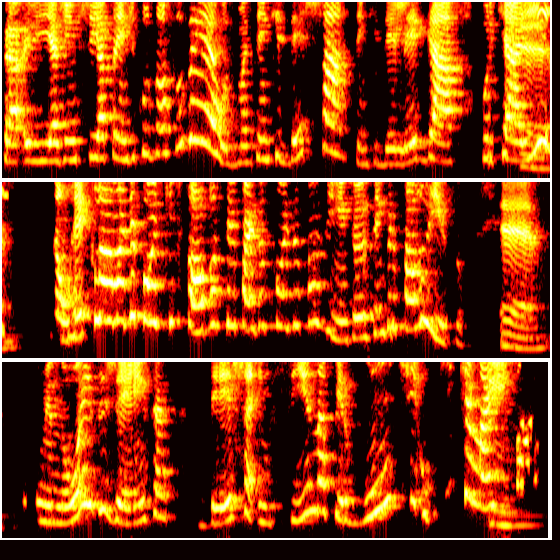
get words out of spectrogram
Pra, e a gente aprende com os nossos erros, mas tem que deixar, tem que delegar, porque aí é. não reclama depois que só você faz as coisas sozinha. Então, eu sempre falo isso. É. Diminua a exigência, deixa, ensina, pergunte o que, que é mais sim. fácil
